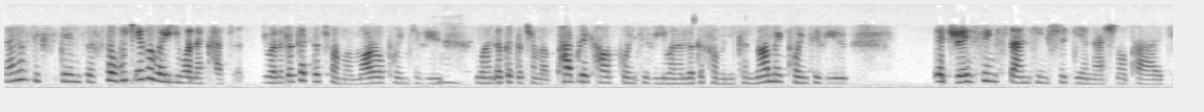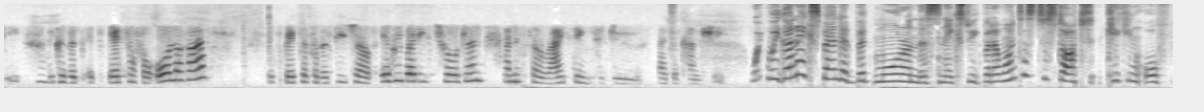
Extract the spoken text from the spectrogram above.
that is expensive. So whichever way you want to cut it, you want to look at this from a moral point of view, mm. you want to look at this from a public health point of view, you want to look at it from an economic point of view, addressing stunting should be a national priority mm. because it, it's better for all of us it's better for the future of everybody's children, and it's the right thing to do as a country. We're going to expand a bit more on this next week, but I want us to start kicking off,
